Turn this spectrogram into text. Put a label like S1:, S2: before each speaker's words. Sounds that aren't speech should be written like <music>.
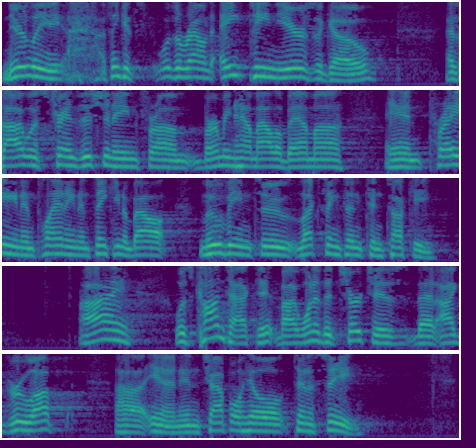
S1: nearly, I think it was around 18 years ago, as I was transitioning from Birmingham, Alabama, and praying and planning and thinking about moving to Lexington, Kentucky. I was contacted by one of the churches that I grew up uh, in, in Chapel Hill, Tennessee.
